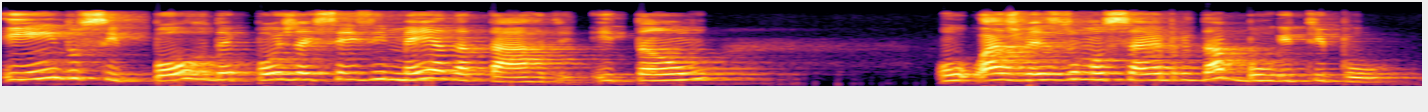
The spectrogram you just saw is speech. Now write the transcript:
e indo se pôr depois das 6 e meia da tarde. Então, às vezes o meu cérebro dá bug, tipo,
